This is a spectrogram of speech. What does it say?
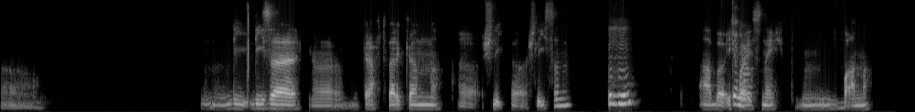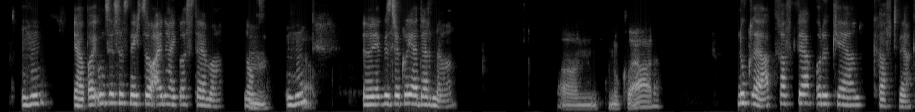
uh, die, diese Kraftwerke schlie schließen. Mhm aber ich genau. weiß nicht, hm, wann. Mhm. Ja, bei uns ist es nicht so ein heikles Thema noch. Mhm. Mhm. Ja. Jak bys řekl jaderná? Um, nukleár. Nukleár, Kraftwerk oder Kernkraftwerk?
